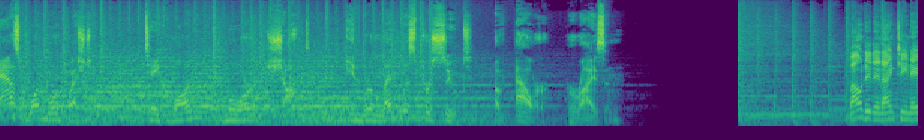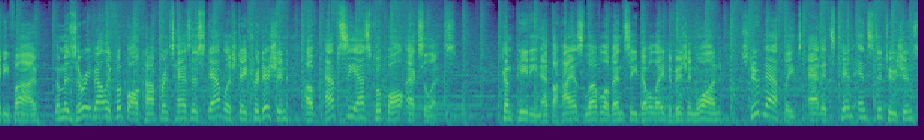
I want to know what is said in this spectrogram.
ask one more question, take one more shot in relentless pursuit of our horizon. Founded in 1985, the Missouri Valley Football Conference has established a tradition of FCS football excellence. Competing at the highest level of NCAA Division I, student athletes at its 10 institutions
